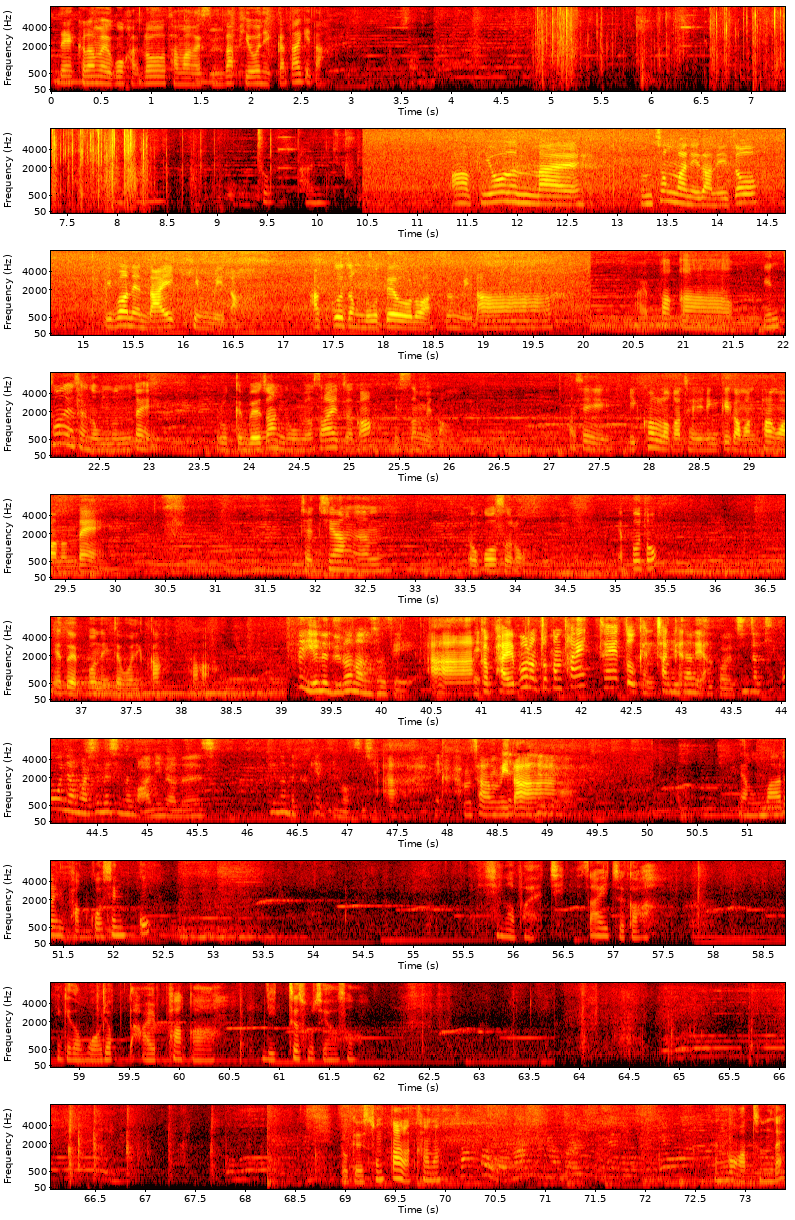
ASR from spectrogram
네 그러면 이거 가로 담아가겠습니다. 비 오니까 딱이다. 아, 비 오는 날 엄청 많이 다니죠? 이번엔 나이키입니다. 압구정 로데오로 왔습니다. 알파가 인터넷엔 없는데 이렇게 매장에 오면 사이즈가 있습니다. 사실 이 컬러가 제일 인기가 많다고 하는데 제 취향은 요것으로 예쁘죠? 얘도 예쁘네 이제 보니까 아, 얘는 늘어나는 소재예요. 아 네. 그럼 발볼은 조금 타이트해도 괜찮겠네요 거예요. 진짜 두꺼운 양말 신으시는 거 아니면은 뛰는데 크게 무림 없으시고. 아, 감사합니다. 양말을 바꿔 신고 신어봐야지. 사이즈가 이게 너무 어렵다. 알파가 니트 소재여서. 여기 손가락 하나? 된거 같은데?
